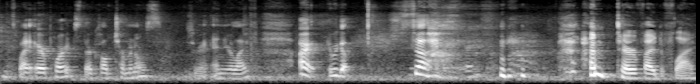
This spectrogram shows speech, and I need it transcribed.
That's why airports, they're called terminals. So you're going to end your life. All right, here we go. So, I'm terrified to fly.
